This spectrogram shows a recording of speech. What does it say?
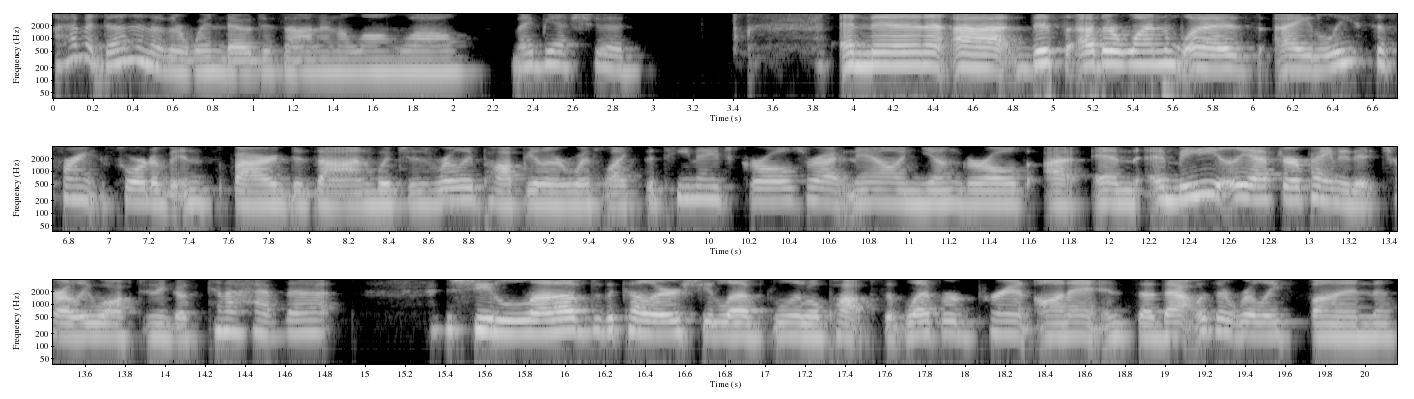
I haven't done another window design in a long while. Maybe I should. And then uh, this other one was a Lisa Frank sort of inspired design, which is really popular with like the teenage girls right now and young girls. I, and immediately after I painted it, Charlie walked in and goes, Can I have that? She loved the color. She loved the little pops of leopard print on it. And so that was a really fun.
